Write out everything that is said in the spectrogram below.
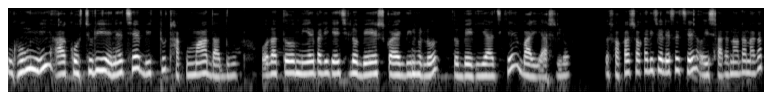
ঘুগনি আর কচুরি এনেছে বিট্টু ঠাকুমা দাদু। ওরা তো মেয়ের বাড়ি গিয়েছিল বেশ কয়েকদিন হলো, তো বেরিয়ে আজকে বাড়ি আসলো। তো সকাল সকালই চলে এসেছে, ওই সাড়ে নটা নাগাদ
